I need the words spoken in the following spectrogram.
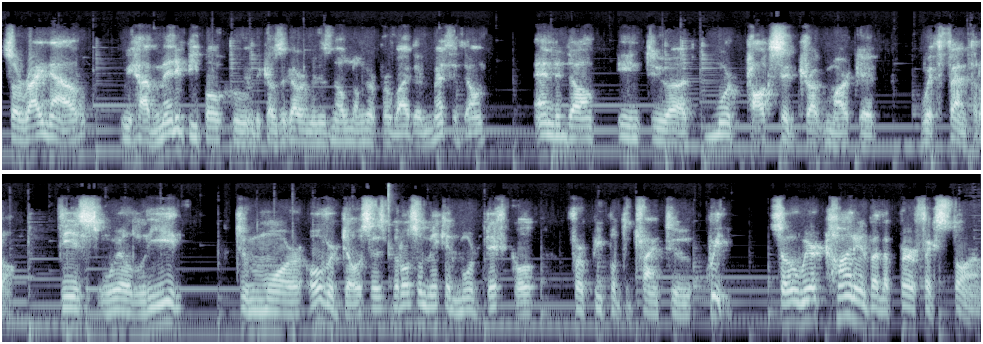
So, right now, we have many people who, because the government is no longer providing methadone, ended up into a more toxic drug market with fentanyl. This will lead to more overdoses, but also make it more difficult for people to try to quit so we're kind of at a perfect storm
